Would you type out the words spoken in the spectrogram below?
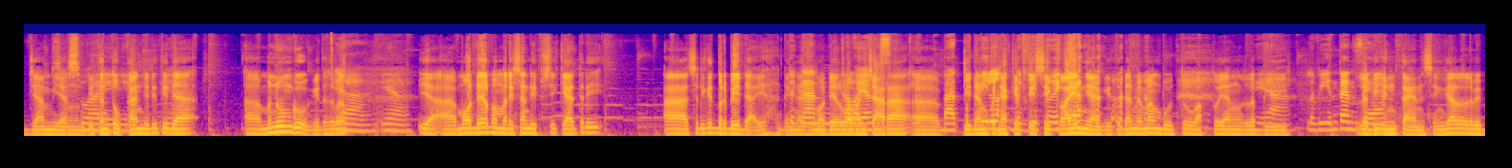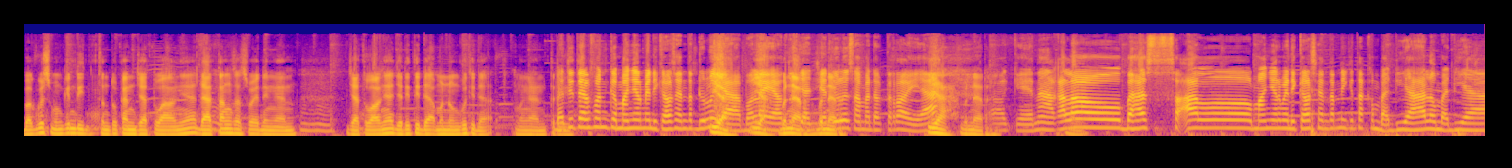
jam yang Sesuai, ditentukan. Jadi ya. tidak eh, menunggu gitu sebab Ya, ya. ya eh, model pemeriksaan di psikiatri eh, sedikit berbeda ya dengan, Dengan model yang wawancara sakit eh, batuk bidang penyakit fisik ya. lainnya gitu dan memang butuh waktu yang lebih Ya, lebih intens lebih ya. intens sehingga lebih bagus mungkin ditentukan jadwalnya datang sesuai dengan jadwalnya jadi tidak menunggu tidak mengantri. Berarti telepon ke Manyar Medical Center dulu Iya, ya, boleh iya, ya benar, untuk janjian benar. dulu sama Dokter Roy ya. Iya benar. Oke, nah kalau bahas soal Manyar Medical Center nih kita ke Mbak Dia. Halo Mbak Dia.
